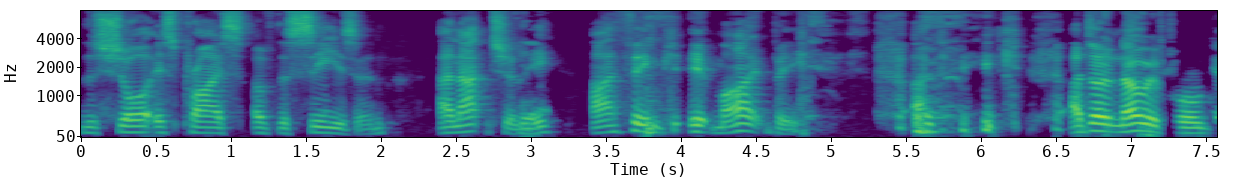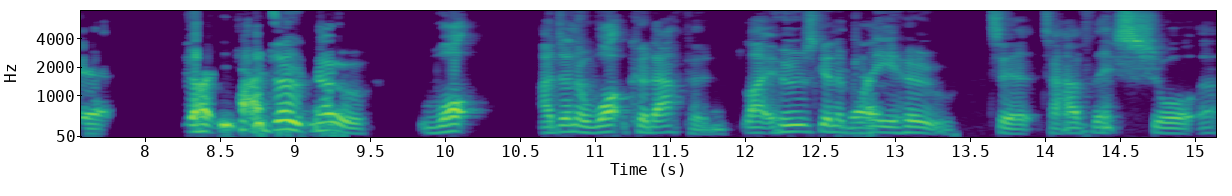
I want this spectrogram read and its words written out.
the shortest price of the season, and actually, I think it might be. I think I don't know if we'll get. I don't know what I don't know what could happen. Like who's going to Yeah. play who to to have this shorter?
